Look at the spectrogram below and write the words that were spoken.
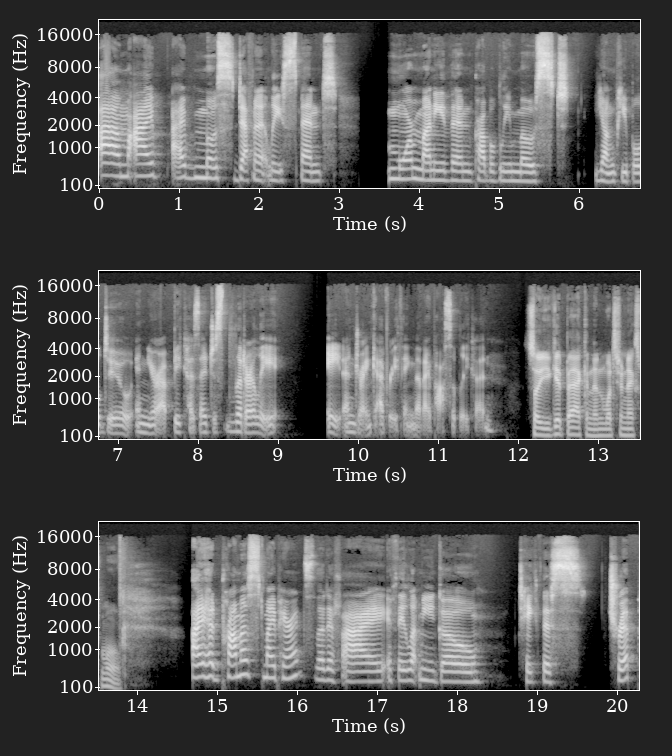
Um, I I most definitely spent more money than probably most young people do in Europe because I just literally ate and drank everything that I possibly could. So you get back, and then what's your next move? I had promised my parents that if I if they let me go take this trip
